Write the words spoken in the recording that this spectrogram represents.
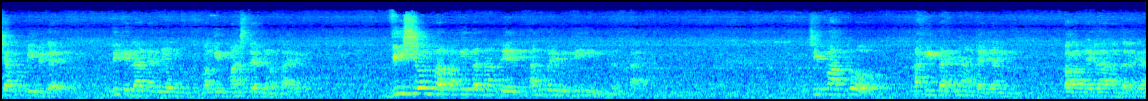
Siya ang bibigay. Hindi kailangan yung maging master na tayo. Vision para makita natin ano ba yung meaning ng tayo. Si Pablo, nakita niya ang kanyang pangangailangan talaga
